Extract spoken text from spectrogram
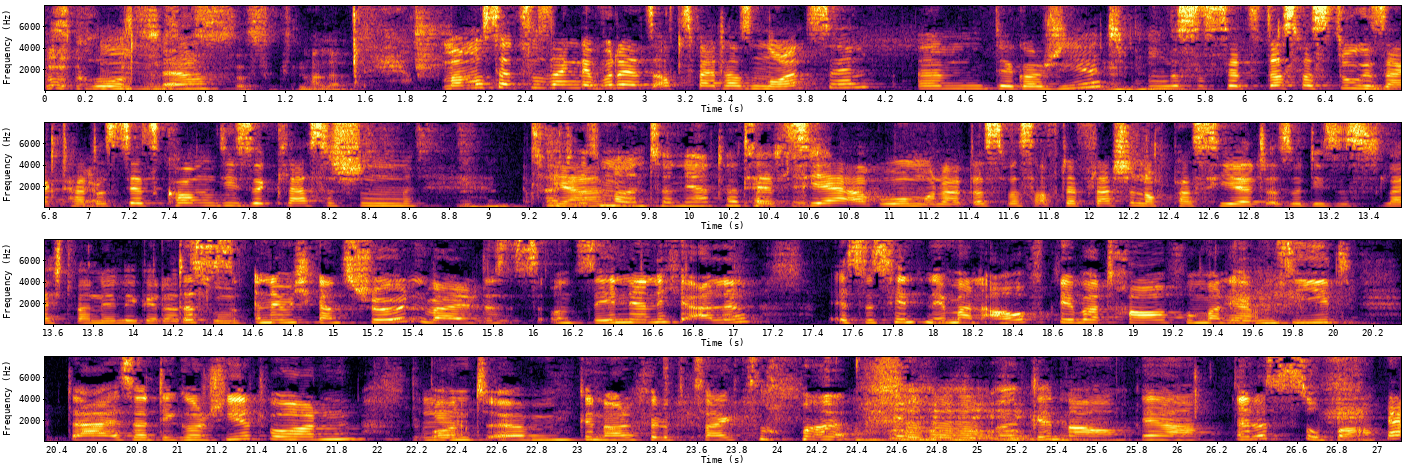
Das ist groß, Das ja. ist, das ist ein Knaller. Man muss dazu sagen, der wurde jetzt auch 2019 ähm, degorgiert. Mhm. Und das ist jetzt das, was du gesagt hattest. Jetzt kommen diese klassischen 2019, ja, tatsächlich. Tertiäraromen oder das, was auf der Flasche noch passiert. Also dieses leicht Vanillige Das dazu. ist nämlich ganz schön, weil das uns sehen ja nicht alle. Es ist hinten immer ein Aufkleber drauf, wo man Ja. eben sieht, da ist er degorgiert worden. Ja. Und ähm, genau, der Philipp zeigt es nochmal. genau, ja. Ja, das ist super. Ja,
